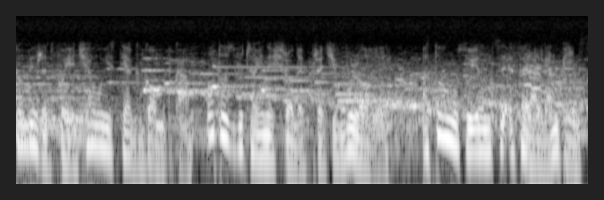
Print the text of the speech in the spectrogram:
sobie, że twoje ciało jest jak gąbka. Oto zwyczajny środek przeciwbólowy, a to musujący Eferalgan 500.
